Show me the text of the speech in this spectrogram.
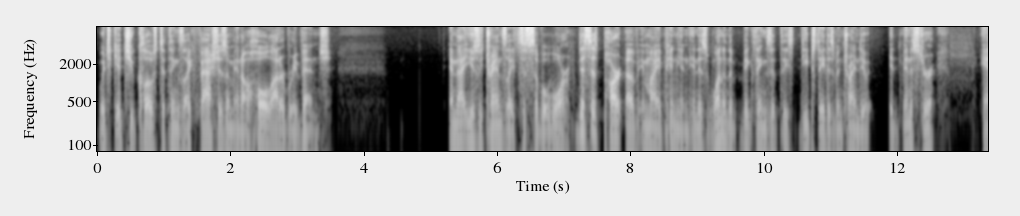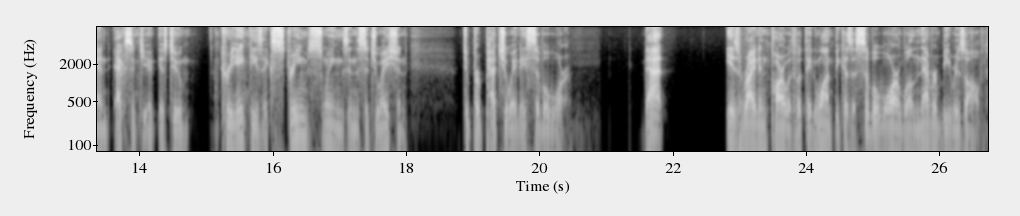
which gets you close to things like fascism and a whole lot of revenge. And that usually translates to civil war. This is part of, in my opinion, it is one of the big things that the deep state has been trying to administer and execute is to create these extreme swings in the situation to perpetuate a civil war. That is right in par with what they'd want because a civil war will never be resolved.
